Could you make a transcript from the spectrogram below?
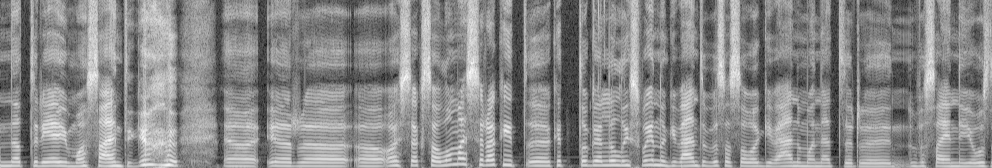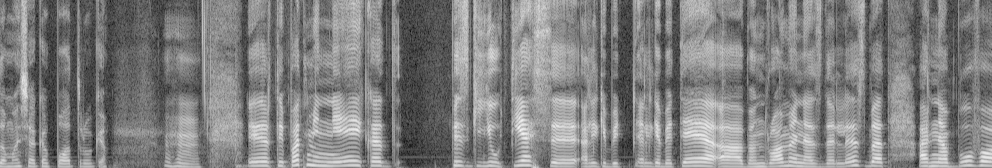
neturėjimo santykių. Ir, o seksualumas yra, kai, kai tu gali laisvai nugyventi visą savo gyvenimą, net ir visai nejausdamas jokio potraukio. Mhm. Ir taip pat minėjai, kad visgi jautiesi LGBT, bendruomenės dalis, bet ar nebuvo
